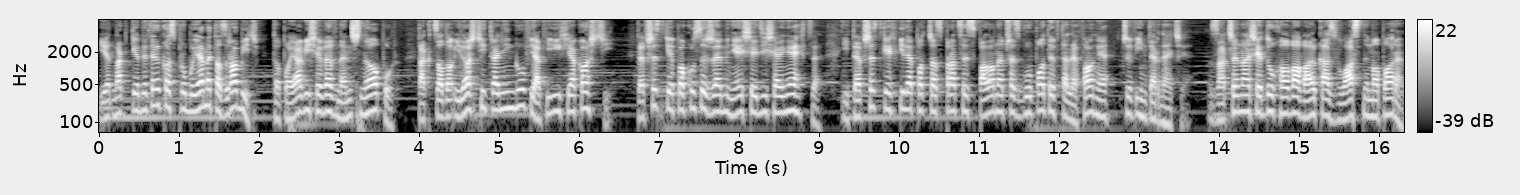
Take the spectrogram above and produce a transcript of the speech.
Jednak kiedy tylko spróbujemy to zrobić, to pojawi się wewnętrzny opór, tak co do ilości treningów, jak i ich jakości. Te wszystkie pokusy, że mnie się dzisiaj nie chce i te wszystkie chwile podczas pracy spalone przez głupoty w telefonie czy w internecie. Zaczyna się duchowa walka z własnym oporem,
